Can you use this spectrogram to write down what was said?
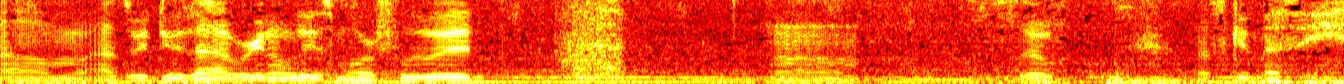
Um, as we do that, we're going to lose more fluid. Um, so let's get messy.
